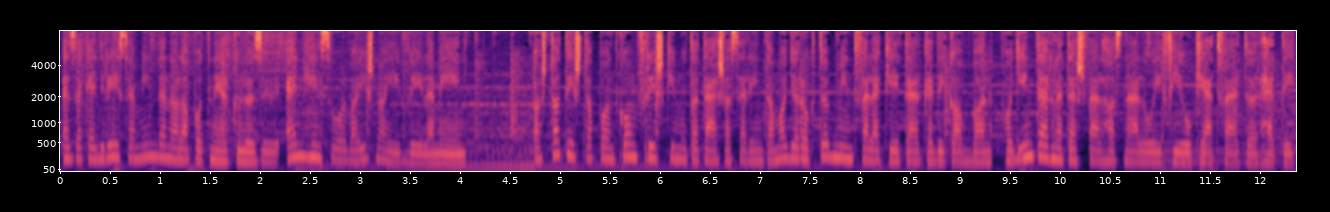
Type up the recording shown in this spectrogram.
ezek egy része minden alapot nélkülöző, enyhén szólva is naív vélemény. A statista.com friss kimutatása szerint a magyarok több mint fele kételkedik abban, hogy internetes felhasználói fiókját feltörhetik.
